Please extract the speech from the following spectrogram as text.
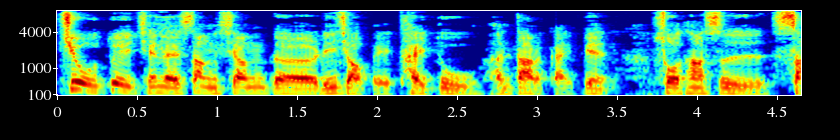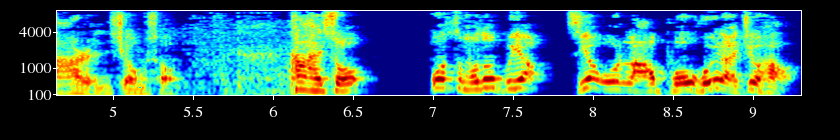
就对前来上香的林小培态度很大的改变，说他是杀人凶手。他还说：“我什么都不要，只要我老婆回来就好。”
